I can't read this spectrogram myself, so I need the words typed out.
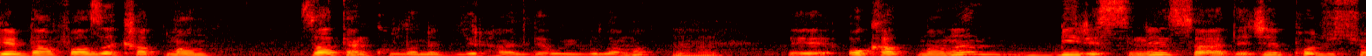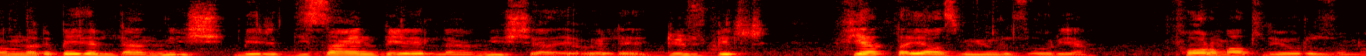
Birden fazla katman zaten kullanabilir halde uygulama. Hı hı. Ee, o katmanın birisini sadece pozisyonları belirlenmiş, bir dizayn belirlenmiş. Yani öyle düz bir fiyat da yazmıyoruz oraya. Formatlıyoruz onu.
